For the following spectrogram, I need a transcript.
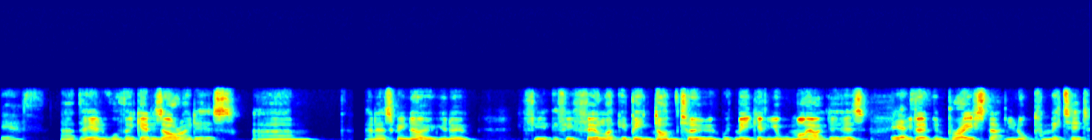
Yes. Uh, they all they get is our ideas. Um, and as we know you know if you if you feel like you're being done to with me giving you all my ideas yes. you don't embrace that. And you're not committed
